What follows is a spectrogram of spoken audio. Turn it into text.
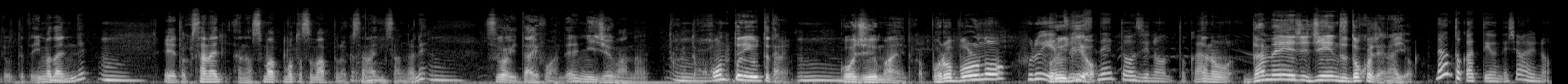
で売ってていまだにね、うんえー、と草彅あのスマ元スマップの草彅さんがね、ん。すごい大ファンでね20万のとかって本当に売ってたのよ、ん。50万円とか。ボロボロの古いやつでよすね当時のとか。あのダメージジーンズどこじゃないよ。なんとかって言うんでしょああいうの。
